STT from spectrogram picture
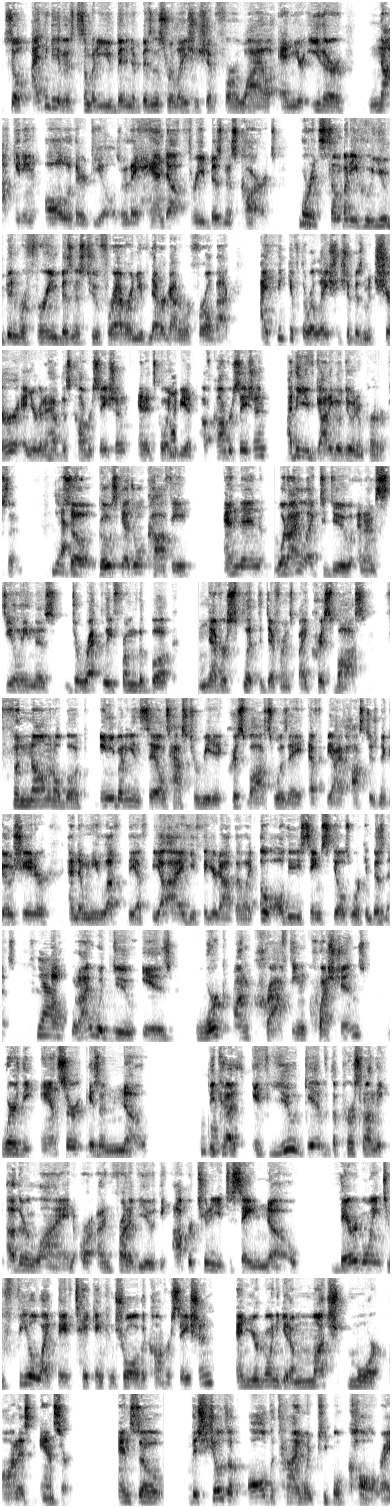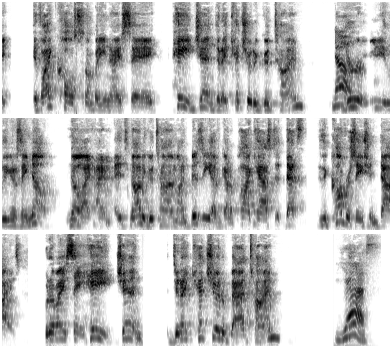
So I think if it's somebody you've been in a business relationship for a while and you're either not getting all of their deals or they hand out three business cards or mm-hmm. it's somebody who you've been referring business to forever and you've never got a referral back. I think if the relationship is mature and you're going to have this conversation and it's going to be a tough conversation, I think you've got to go do it in person. Yeah. So go schedule coffee, and then what I like to do, and I'm stealing this directly from the book Never Split the Difference by Chris Voss. Phenomenal book. Anybody in sales has to read it. Chris Voss was a FBI hostage negotiator. And then when he left the FBI, he figured out that, like, oh, all these same skills work in business. Yeah. Uh, what I would do is work on crafting questions where the answer is a no. Okay. Because if you give the person on the other line or in front of you the opportunity to say no, they're going to feel like they've taken control of the conversation and you're going to get a much more honest answer. And so this shows up all the time when people call, right? If I call somebody and I say, Hey, Jen, did I catch you at a good time? No. You're immediately going to say, No, no, I, am it's not a good time. I'm busy. I've got a podcast. That's the conversation dies. But if I say, Hey, Jen, did I catch you at a bad time? Yes.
